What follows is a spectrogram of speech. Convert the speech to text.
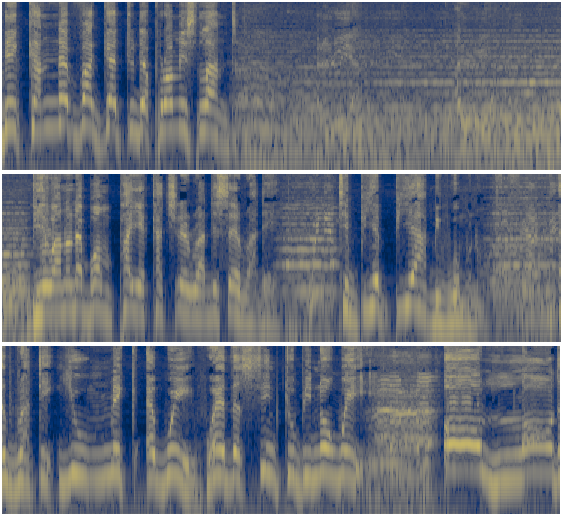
they can never get to the promised land. Hallelujah. Hallelujah biewa no no bɔ mpayɛ ka kyerɛ awurade sɛ awurade te bia bia a mewɔ mu no. Awurade you make a way where there seem to be no way. Oh lord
